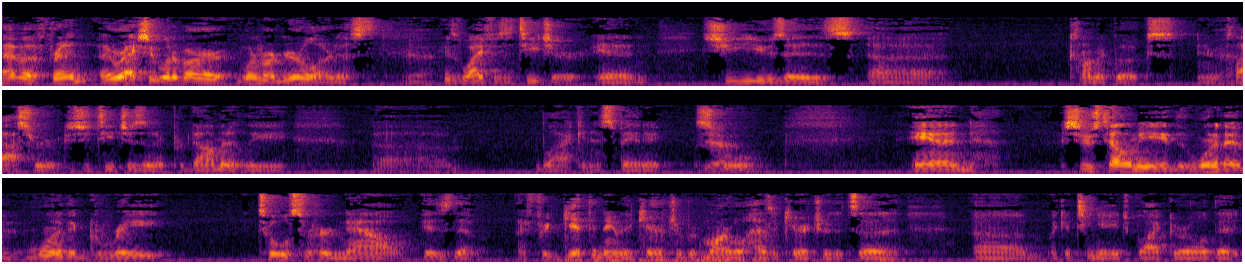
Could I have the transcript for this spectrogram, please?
I have a friend. Or actually, one of our one of our mural artists. Yeah. His wife is a teacher, and she uses uh, comic books in her classroom because she teaches in a predominantly um black and Hispanic school. And she was telling me that one of the one of the great tools for her now is that I forget the name of the character, but Marvel has a character that's a um, like a teenage black girl that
